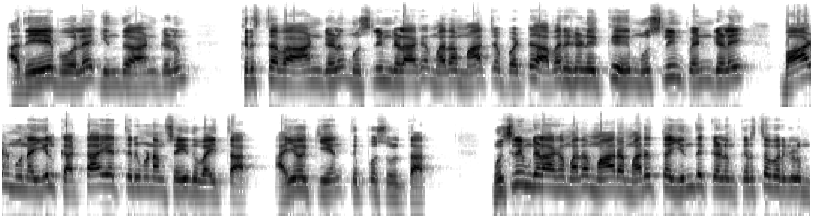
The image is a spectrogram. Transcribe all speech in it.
அதே போல இந்து ஆண்களும் கிறிஸ்தவ ஆண்களும் முஸ்லிம்களாக மதம் மாற்றப்பட்டு அவர்களுக்கு முஸ்லிம் பெண்களை வாழ்முனையில் கட்டாய திருமணம் செய்து வைத்தார். அயோக்கியன் திப்பு சுல்தான். முஸ்லிம்களாக மதம் மாற மறுத்த இந்துக்களும் கிறிஸ்தவர்களும்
